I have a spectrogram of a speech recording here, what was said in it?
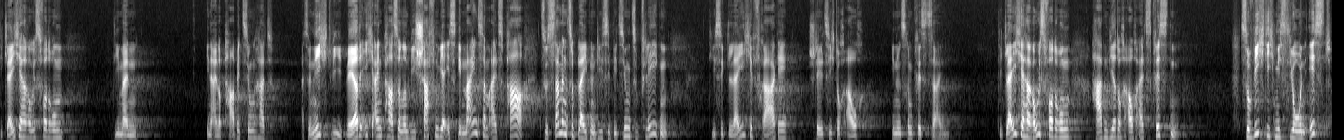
Die gleiche Herausforderung, die man in einer Paarbeziehung hat, also nicht wie werde ich ein Paar, sondern wie schaffen wir es gemeinsam als Paar zusammenzubleiben und diese Beziehung zu pflegen. Diese gleiche Frage stellt sich doch auch in unserem Christsein. Die gleiche Herausforderung haben wir doch auch als Christen. So wichtig Mission ist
